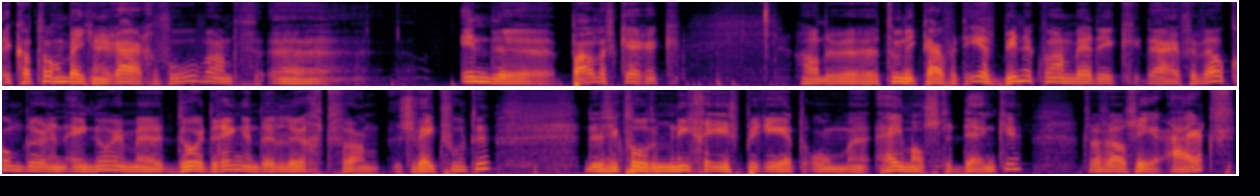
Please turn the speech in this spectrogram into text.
ik had toch een beetje een raar gevoel, want uh, in de Pauluskerk hadden we, toen ik daar voor het eerst binnenkwam, werd ik daar verwelkomd door een enorme doordringende lucht van zweetvoeten. Dus ik voelde me niet geïnspireerd om uh, hemels te denken. Het was wel zeer aards.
